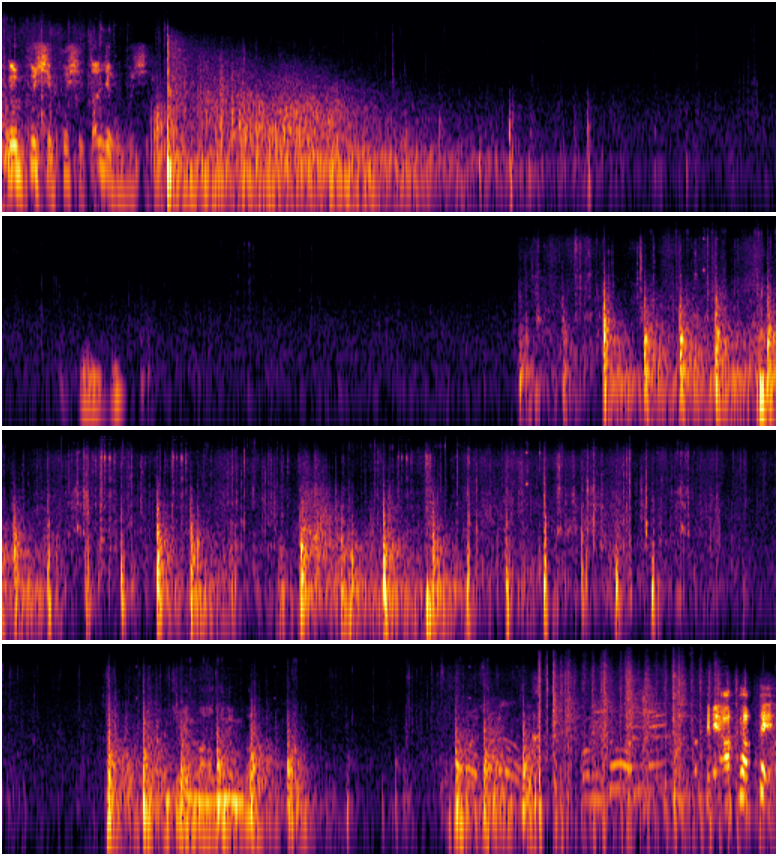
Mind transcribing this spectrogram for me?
그럼 푸시 푸시 던지고 푸시 있네. 왼쪽에 있는 거 아군인가? 아 소리 나는 거 어, 미소 언니 앞에 앞에 앞에 네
